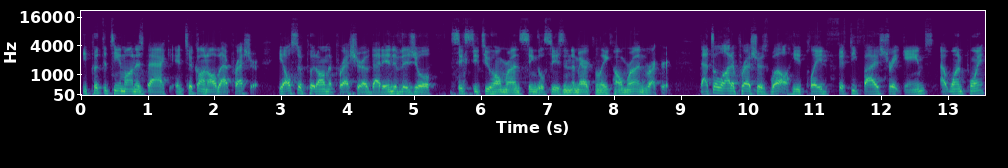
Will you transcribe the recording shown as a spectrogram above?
He put the team on his back and took on all that pressure. He also put on the pressure of that individual 62 home run single season American League home run record that's a lot of pressure as well. He played 55 straight games at one point,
